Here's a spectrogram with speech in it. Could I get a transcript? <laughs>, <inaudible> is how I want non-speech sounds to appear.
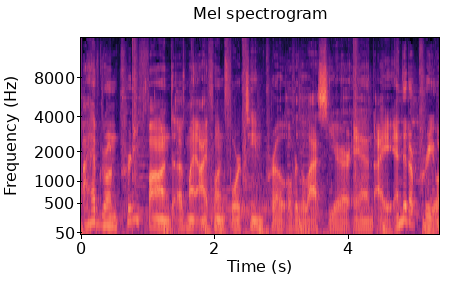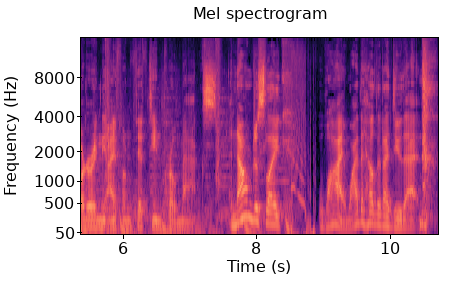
I have grown pretty fond of my iPhone 14 Pro over the last year and I ended up pre-ordering the iPhone 15 Pro Max. And now I'm just like, why? Why the hell did I do that? <laughs>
